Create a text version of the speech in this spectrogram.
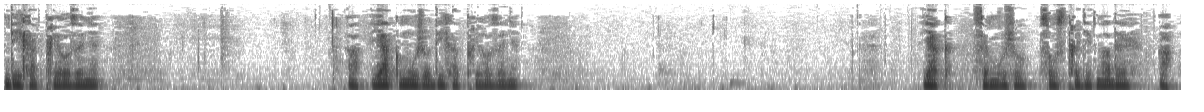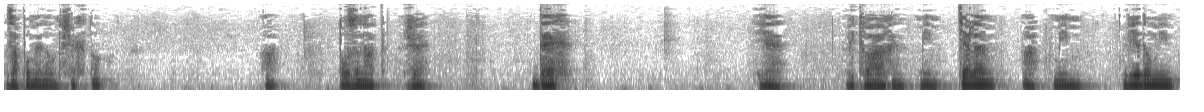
dýchat přirozeně? A jak můžu dýchat přirozeně? Jak se můžu soustředit na dech a zapomenout všechno? A poznat, že dech je vytvářen mým tělem a mým vědomím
